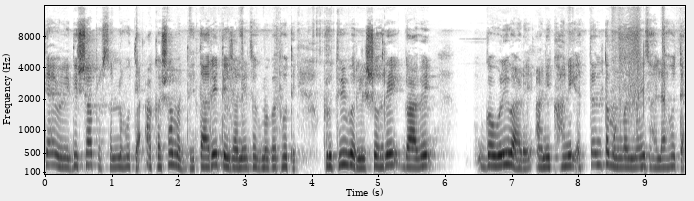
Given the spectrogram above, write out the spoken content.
त्यावेळी दिशा प्रसन्न होत्या. आकाशामध्ये तारे तेजाने झगमगत होते. पृथ्वीवरील शहरे गावे गवळीवाडे आणि खाणी अत्यंत मंगलमय झाल्या होत्या.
